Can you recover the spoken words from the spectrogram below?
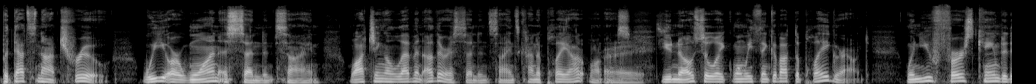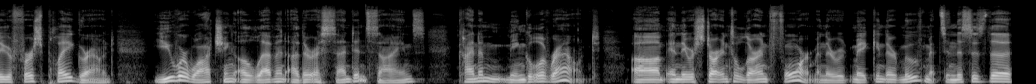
But that's not true we are one ascendant sign watching 11 other ascendant signs kind of play out on right. us. You know, so like when we think about the playground, when you first came to your first playground, you were watching 11 other ascendant signs kind of mingle around. Um, and they were starting to learn form and they were making their movements. And this is the,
